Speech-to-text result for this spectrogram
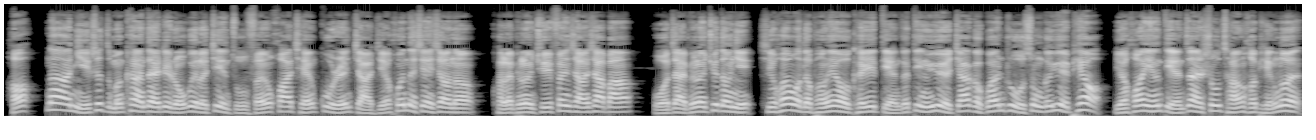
好，那你是怎么看待这种为了进祖坟花钱雇人假结婚的现象呢？快来评论区分享一下吧。我在评论区等你，喜欢我的朋友可以点个订阅、加个关注、送个月票，也欢迎点赞、收藏和评论。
